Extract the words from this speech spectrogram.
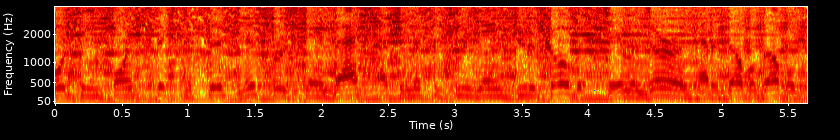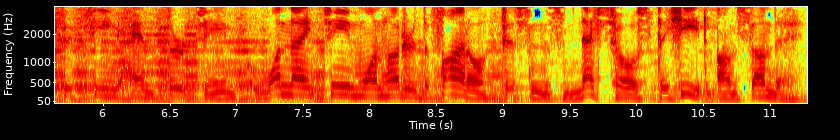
14 points, six assists in his first game back after missing three games due to COVID. Jalen Duren had a double double, 15 and 13. 119 100 the final. Pistons next host the Heat on Sunday.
